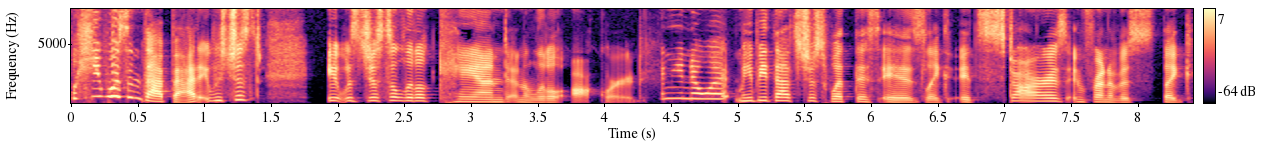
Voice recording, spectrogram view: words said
Well, he wasn't that bad. It was just, it was just a little canned and a little awkward. And you know what? Maybe that's just what this is. Like it's stars in front of us, like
